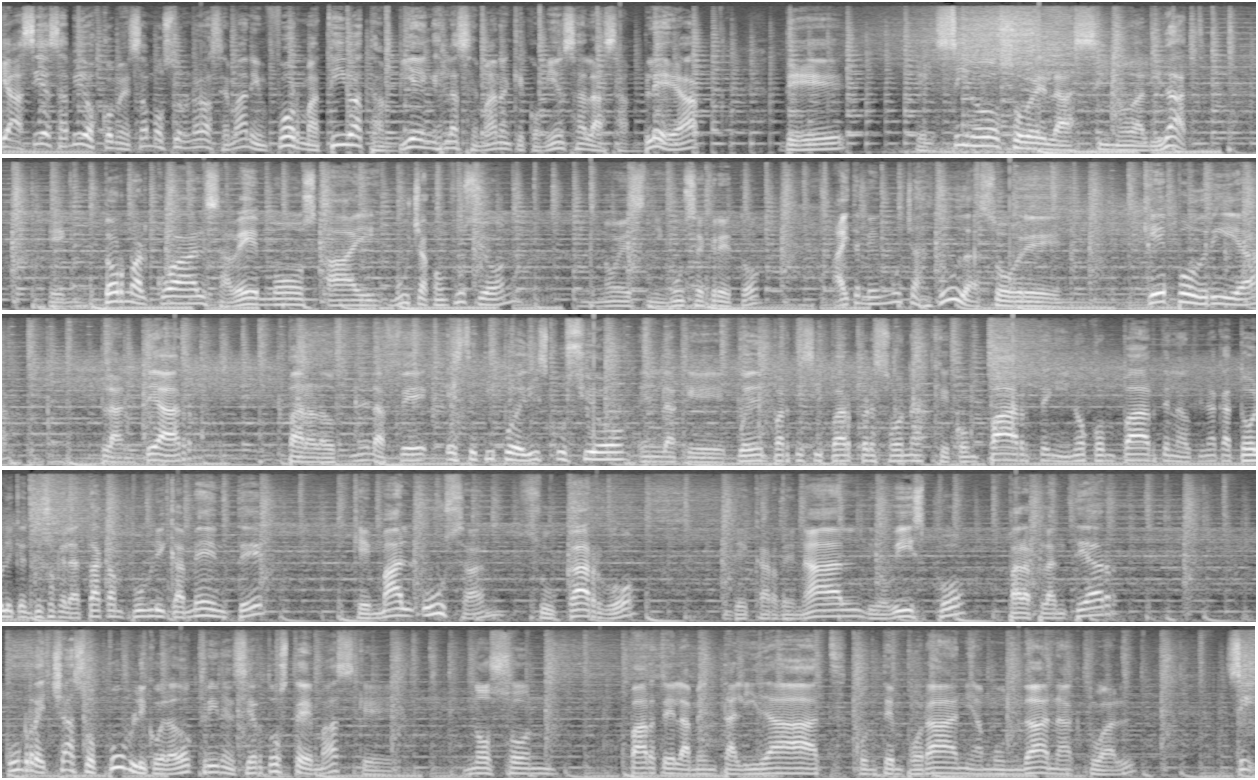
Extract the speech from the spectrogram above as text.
Y así es amigos, comenzamos una nueva semana informativa. También es la semana en que comienza la asamblea de sínodo sobre la sinodalidad, en torno al cual sabemos hay mucha confusión, no es ningún secreto. Hay también muchas dudas sobre qué podría plantear para la doctrina de la fe este tipo de discusión en la que pueden participar personas que comparten y no comparten la doctrina católica, incluso que la atacan públicamente, que mal usan su cargo de cardenal, de obispo, para plantear un rechazo público de la doctrina en ciertos temas que no son parte de la mentalidad contemporánea, mundana, actual. Sí,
